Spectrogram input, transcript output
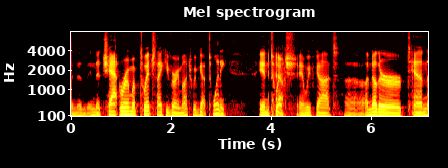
in the in the chat room of Twitch. Thank you very much. We've got twenty in Twitch, and we've got uh, another ten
